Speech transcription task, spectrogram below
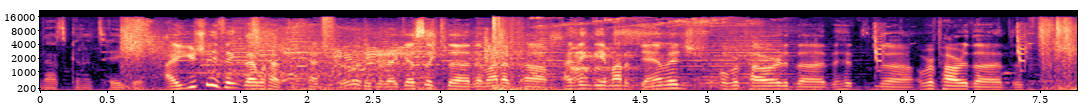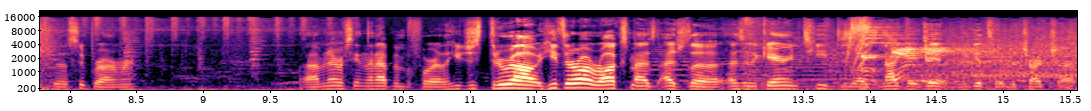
and that's gonna take it. I usually think that would have intangibility, but I guess like the, the amount of um, I think the amount of damage overpowered the the hits the overpowered the, the the super armor. I've never seen that happen before. Like he just threw out he threw out rock smash as the as a guaranteed to like not get hit and he gets hit with charge shot.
